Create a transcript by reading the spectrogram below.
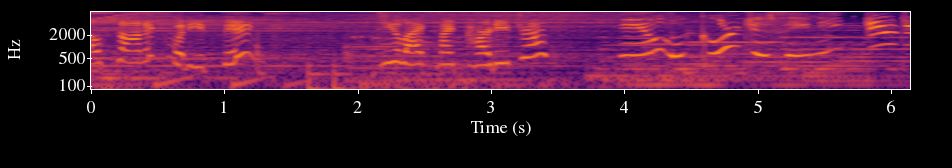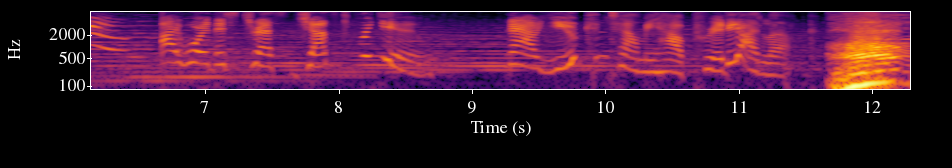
Well, Sonic, what do you think? Do you like my party dress? You look gorgeous, Amy. Juju! I wore this dress just for you. Now you can tell me how pretty I look. Huh?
